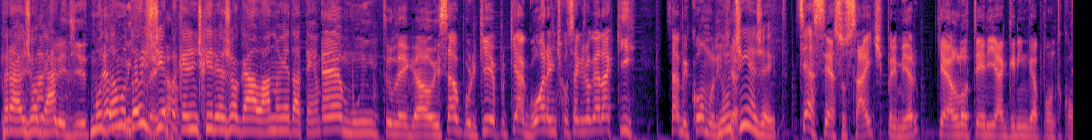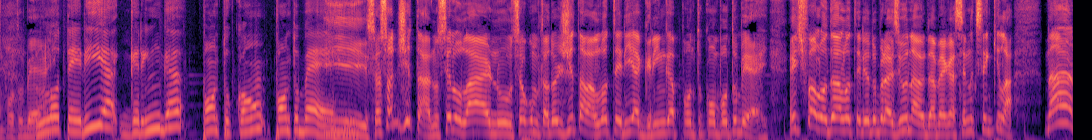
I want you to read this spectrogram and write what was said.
pra jogar. É. acredito. É Mudamos muito dois dias legal. porque a gente queria jogar lá, não ia dar tempo. é muito legal. E sabe por quê? Porque agora a gente consegue jogar aqui. Sabe como, Lídia? Não tinha jeito. Você acessa o site primeiro, que é loteriagringa.com.br. Loteriagringa.com.br. Isso, é só digitar no celular, no seu computador, digita lá loteriagringa.com.br. A gente falou da Loteria do Brasil, na- da Mega Sena, que você tem que ir lá. Na,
